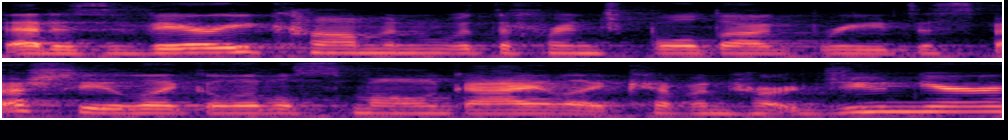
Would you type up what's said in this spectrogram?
That is very common with the French Bulldog breeds, especially like a little small guy like Kevin Hart Jr.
